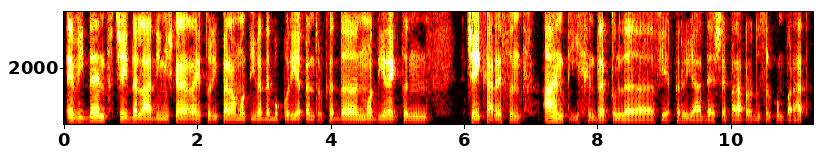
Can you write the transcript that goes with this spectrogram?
evident, cei de la din mișcarea Right to Repair au motive de bucurie pentru că dă în mod direct în cei care sunt anti dreptul uh, fiecăruia de a-și repara produsul cumpărat,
